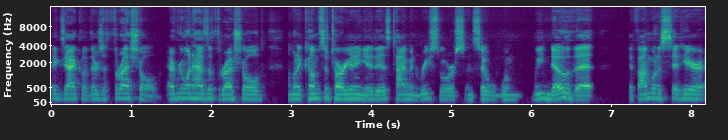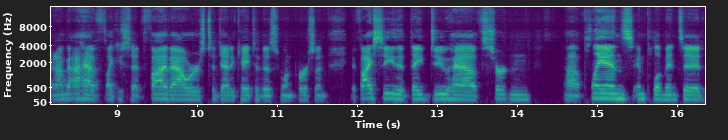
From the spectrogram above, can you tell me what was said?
exactly. There's a threshold. Everyone has a threshold. When it comes to targeting it is time and resource. And so when we know that if i'm going to sit here and I'm, i have like you said five hours to dedicate to this one person if i see that they do have certain uh, plans implemented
